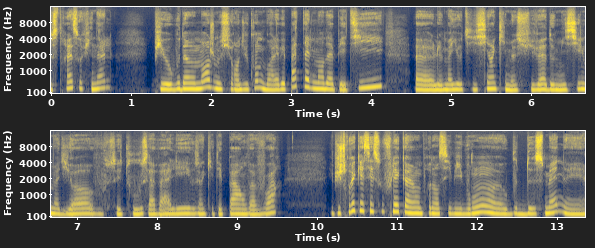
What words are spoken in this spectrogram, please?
stress au final. Puis au bout d'un moment, je me suis rendu compte, bon, elle avait pas tellement d'appétit. Le mailloticien qui me suivait à domicile m'a dit Oh, c'est tout, ça va aller, vous inquiétez pas, on va voir. Et puis je trouvais qu'elle s'essoufflait quand même en prenant ses biberons au bout de deux semaines. Et,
